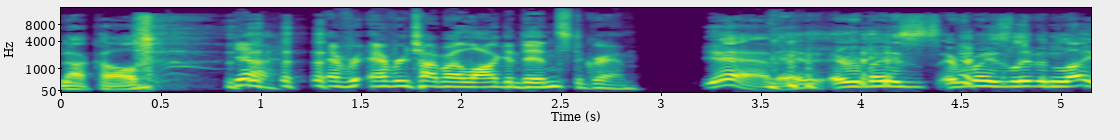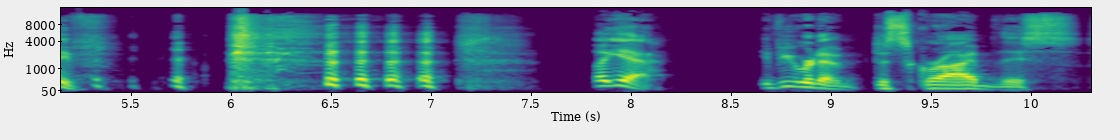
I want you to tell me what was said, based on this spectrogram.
not called? Yeah, every every time I log into Instagram. yeah, man. Everybody's everybody's living life. but yeah, if you were to describe this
